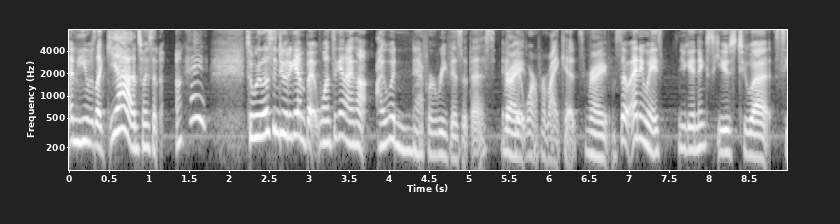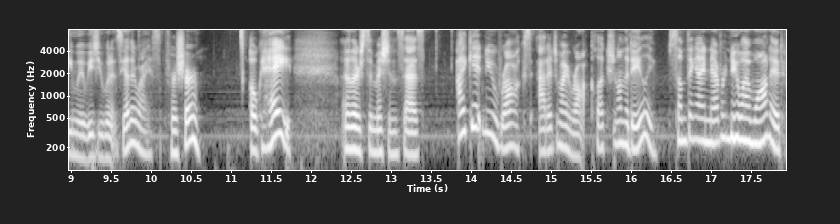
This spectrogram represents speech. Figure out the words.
And he was like, Yeah. And so I said, Okay. So we listened to it again. But once again, I thought I would never revisit this if Right. it weren't for my kids. Right. So, anyways, you get an excuse to uh, see movies you wouldn't see otherwise. For sure. Okay. Another submission says, I get new rocks added to my rock collection on the daily, something I never knew I wanted.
